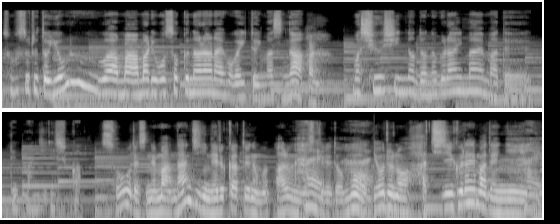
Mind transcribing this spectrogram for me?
そうすると夜はまああまり遅くならない方がいいと言いますが、はい。まあ就寝のどのぐらい前までっていう感じでしょうか？そうですね。まあ何時に寝るかというのもあるんですけれども、はいはい夜の8時ぐらいまでにはい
